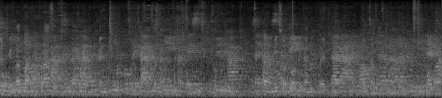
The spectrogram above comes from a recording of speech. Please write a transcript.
จนถึงรางวัลล่าสุดที่ได้เนี่ยเป็นทูตศาสนานะครับผมที่เอ่มีส่วนร่วมในการเผยแพร่ระพุทธศาสนา เพราะว่า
